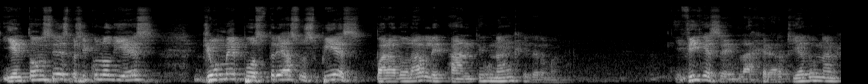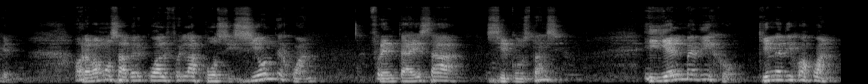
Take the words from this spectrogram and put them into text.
y entonces, versículo 10, yo me postré a sus pies para adorarle ante un ángel, hermano. Y fíjese, la jerarquía de un ángel. Ahora vamos a ver cuál fue la posición de Juan frente a esa circunstancia. Y él me dijo, ¿quién le dijo a Juan?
